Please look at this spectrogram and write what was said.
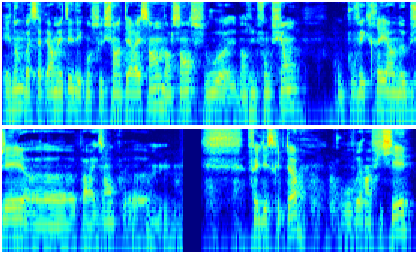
Et donc bah, ça permettait des constructions intéressantes dans le sens où euh, dans une fonction, on pouvait créer un objet, euh, par exemple, file descriptor, pour ouvrir un fichier.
